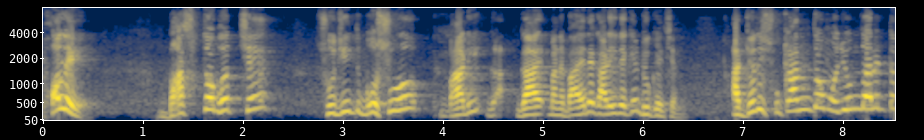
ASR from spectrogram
ফলে বাস্তব হচ্ছে সুজিত বসুও বাড়ি মানে বাইরে গাড়ি রেখে ঢুকেছেন। আর যদি সুকান্ত মজুমদারেরটা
